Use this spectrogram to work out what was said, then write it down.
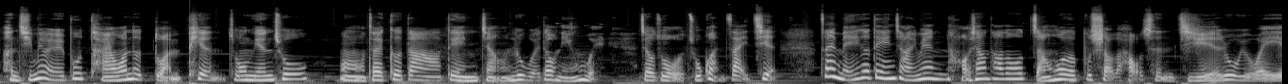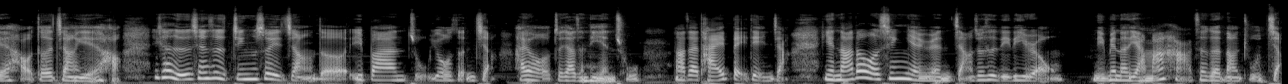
很奇妙，有一部台湾的短片，从年初嗯，在各大电影奖入围到年尾，叫做《主管再见》。在每一个电影奖里面，好像他都斩获了不少的好成绩，入围也好，得奖也好。一开始是先是金穗奖的一般主优人奖，还有最佳整体演出。那在台北电影奖也拿到了新演员奖，就是李丽蓉里面的雅马哈这个男主角。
